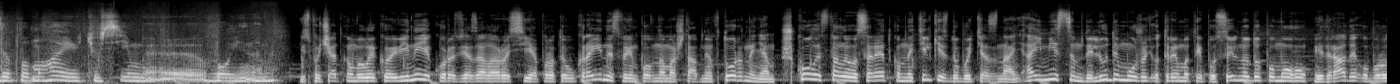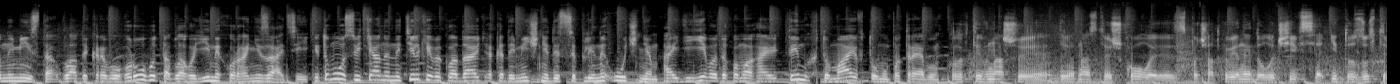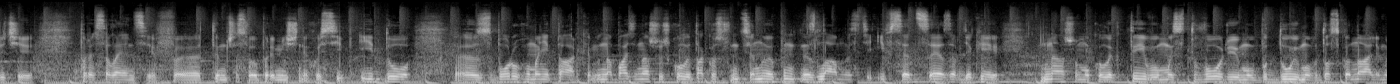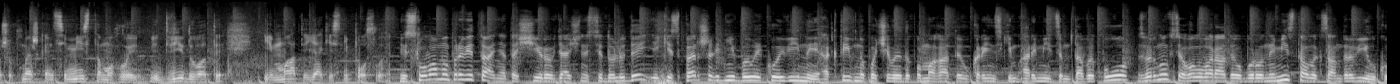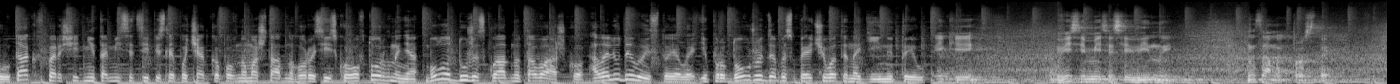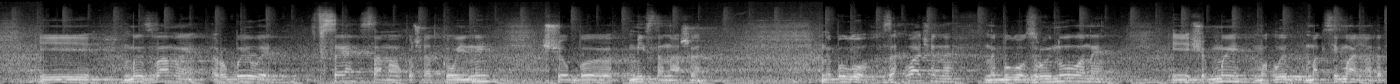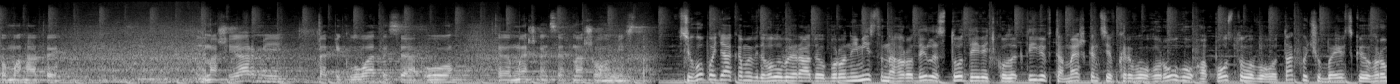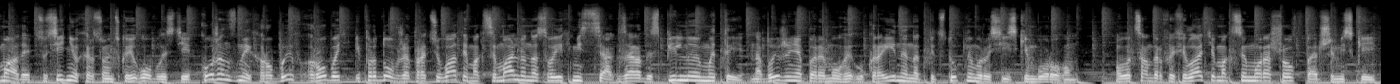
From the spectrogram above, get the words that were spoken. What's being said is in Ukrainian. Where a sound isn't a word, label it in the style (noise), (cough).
допомагають усім е, воїнам. Із початком великої війни, яку розв'язала Росія проти України своїм повномасштабним вторгненням, школи стали осередком не тільки здобуття знань, а й місцем, де люди можуть отримати посильну допомогу від ради оборони міста, влади Кривого Рогу та благодійних організацій. І тому освітяни не тільки викладають академічні дисципліни учням, а й дієво допомагають тим, хто має в тому потребу. Колектив нашої 19-ї школи з початку війни долучився і до зустрічі переселенців, е, тимчасово переміщених осіб, і до е, збору гуманітарки. На базі нашої школи також функціонує пункт незламності, і все це завдяки нашому колективу ми створюємо, будуємо, вдосконалюємо, щоб мешканці міста могли відвідувати і мати якісні послуги. Із словами привітання та щирої вдячності до людей, які з перших днів великої війни активно почали допомагати українським армійцям та ВПО, звернувся голова ради оборони міста Олександр Вілкул. Так, в перші дні та місяці після початку повномасштабного російського вторгнення було дуже складно та важко, але люди вистояли і продовжують забезпечувати надійний тил. Рік і вісім місяців війни, не самих простих. І ми з вами робили все з самого початку війни, щоб е, місто наше не було захвачене, не було зруйноване, і щоб ми могли максимально допомагати нашій армії та піклуватися у е, мешканцях нашого міста. Всього подяками від голови ради оборони міста нагородили 109 колективів та мешканців Кривого Рогу, Апостолового та Кочубеївської громади сусідньої Херсонської області. Кожен з них робив, робить і продовжує працювати максимально на своїх місцях заради спільної мети наближення перемоги України над підступним російським ворогом. Олександр Фефілатів, Максим Мурашов, перший міський.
